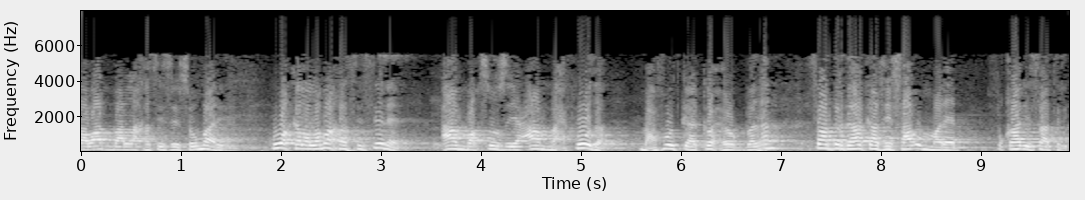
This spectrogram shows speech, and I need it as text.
labaad baa la khasisay soomaalia kuwa kale lama khasisine caam maksuus iyo caam maxfuuda maxfuudkaa ka xoog badan. Saa darteed halkaasay saa u mareen. Fuqahadii saa tiri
